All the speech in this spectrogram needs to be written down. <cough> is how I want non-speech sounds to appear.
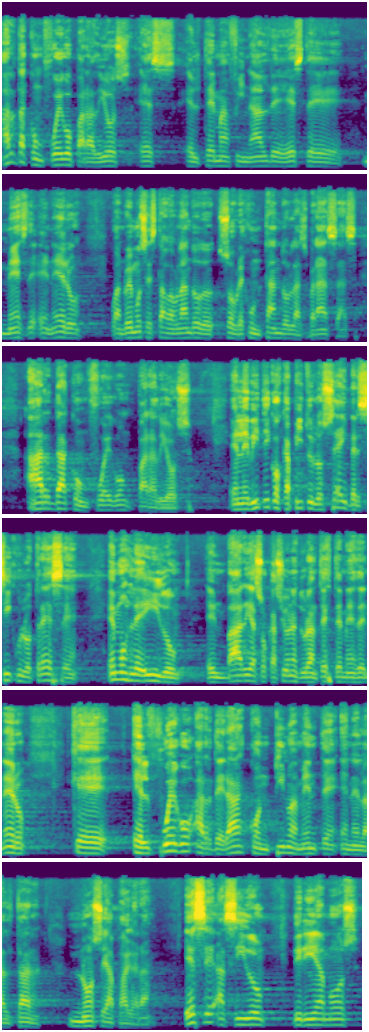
Arda con fuego para Dios es el tema final de este mes de enero, cuando hemos estado hablando sobre juntando las brasas. Arda con fuego para Dios. En Levíticos capítulo 6, versículo 13, hemos leído en varias ocasiones durante este mes de enero que el fuego arderá continuamente en el altar, no se apagará. Ese ha sido, diríamos,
